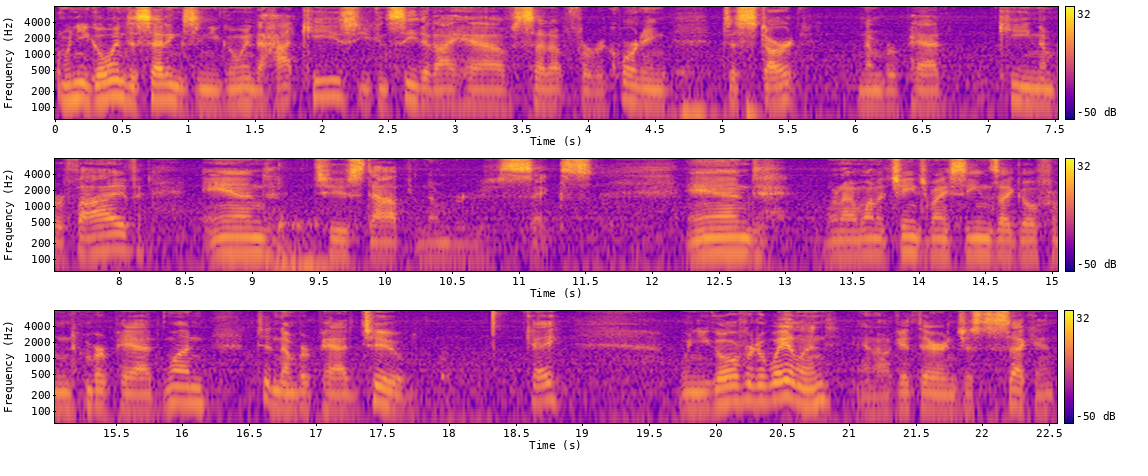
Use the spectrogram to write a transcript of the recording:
When you go into settings and you go into hotkeys, you can see that I have set up for recording to start number pad key number five and to stop number six. And when I want to change my scenes, I go from number pad one to number pad two. Okay? When you go over to Wayland, and I'll get there in just a second,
